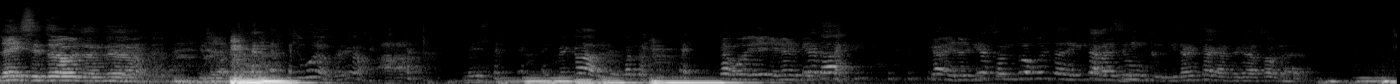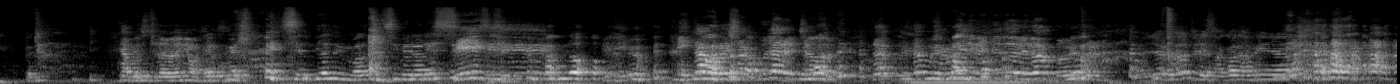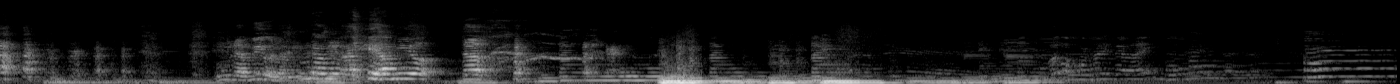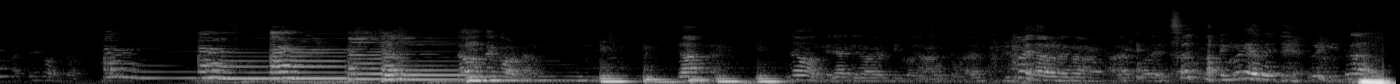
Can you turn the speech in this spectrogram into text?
Le hice toda la vuelta Qué bueno salió. Ah. Me dice. Impecable. Claro, eh, en realidad son dos vueltas de guitarra, es un guitarrista que hace cada solo. Claro. Pero Claro, pues lo veníamos me, estaba incendiando y me mandó si menores. Sí, sí, sí, sí, sí. Me mandó. Está por eyacular el. Está, está por eyacular y metiendo en el orto, ¿viste? El otro le sacó la mina. Un amigo lo Un amigo, amigo. Está. ¿Podemos cortar y pegar ahí? Hacé coso. Down the corner. Da. No, quería que lo haga hijo de puta. A ver, ¿Cuál es la a ver, ¿cuál es? Salta que re- registrado.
